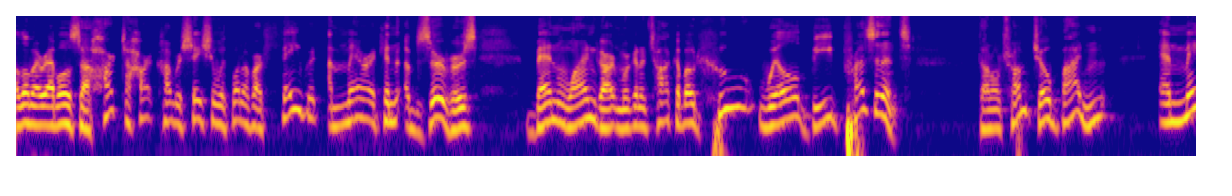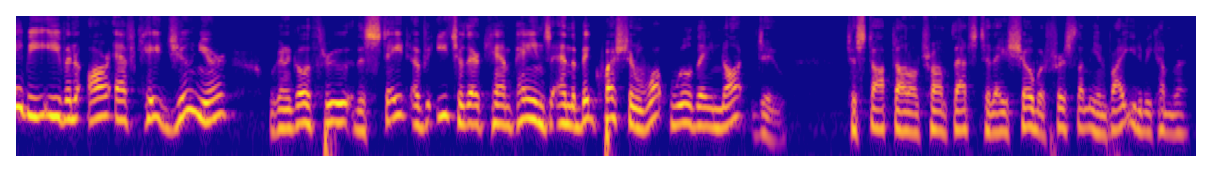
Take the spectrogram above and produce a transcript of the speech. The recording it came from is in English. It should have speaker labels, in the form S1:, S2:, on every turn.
S1: Hello, my rebels. A heart to heart conversation with one of our favorite American observers, Ben Weingarten. We're going to talk about who will be president Donald Trump, Joe Biden, and maybe even RFK Jr. We're going to go through the state of each of their campaigns and the big question what will they not do to stop Donald Trump? That's today's show. But first, let me invite you to become a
